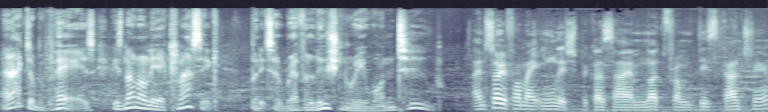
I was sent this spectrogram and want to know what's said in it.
An Actor Prepares is not only a classic, but it's a revolutionary one too. I'm sorry for my English because I'm not from this country,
